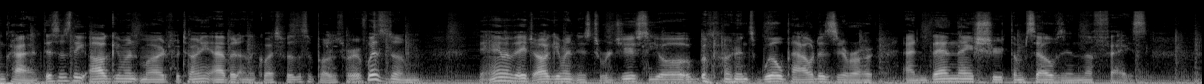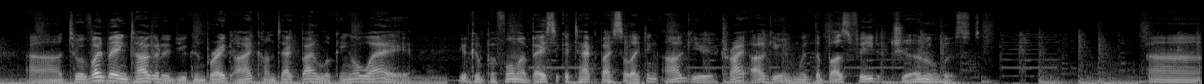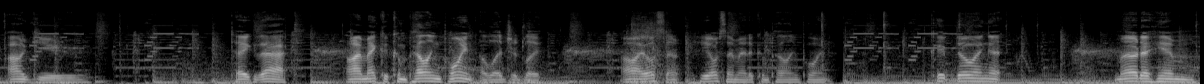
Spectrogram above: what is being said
Okay, this is the argument mode for Tony Abbott and the quest for the suppository of wisdom. The aim of each argument is to reduce your opponent's willpower to zero, and then they shoot themselves in the face. Uh, to avoid being targeted, you can break eye contact by looking away. You can perform a basic attack by selecting Argue. Try arguing with the BuzzFeed journalist. Uh, argue. Take that. I make a compelling point, allegedly. Oh, I also he also made a compelling point. Keep doing it. Murder him.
